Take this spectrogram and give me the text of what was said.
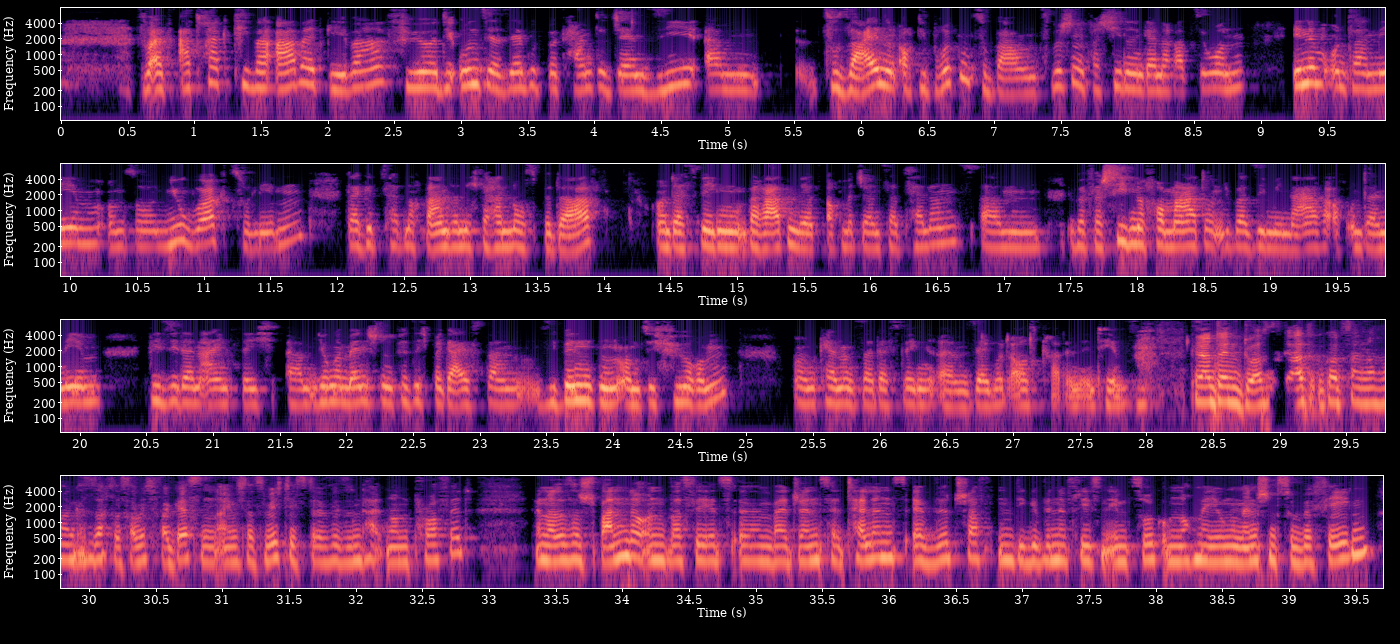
so als attraktiver Arbeitgeber für die uns ja sehr gut bekannte Gen Z ähm, zu sein und auch die Brücken zu bauen zwischen verschiedenen Generationen in einem Unternehmen und so New Work zu leben, da gibt's halt noch wahnsinnig Verhandlungsbedarf. Und deswegen beraten wir jetzt auch mit Genset Talents ähm, über verschiedene Formate und über Seminare auch Unternehmen, wie sie denn eigentlich ähm, junge Menschen für sich begeistern, sie binden und sie führen und kennen uns da deswegen ähm, sehr gut aus, gerade in den Themen. Genau, denn du hast es gerade Gott sei Dank nochmal gesagt, das habe ich vergessen, eigentlich das Wichtigste. Wir sind halt Non-Profit. Genau, das ist das Spannende und was wir jetzt ähm, bei Genset Talents erwirtschaften, die Gewinne fließen eben zurück, um noch mehr junge Menschen zu befähigen.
